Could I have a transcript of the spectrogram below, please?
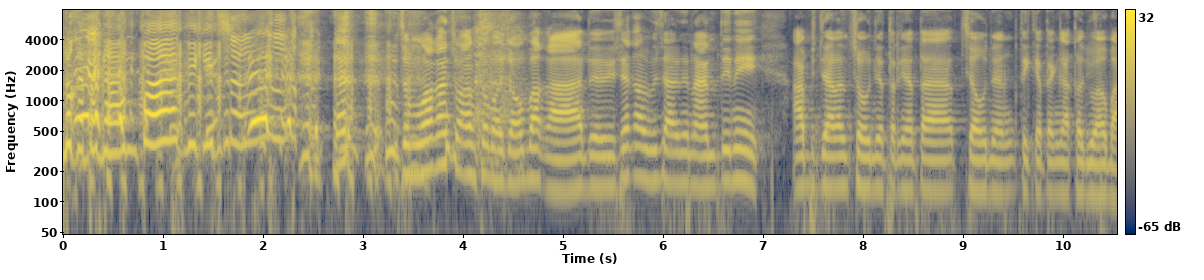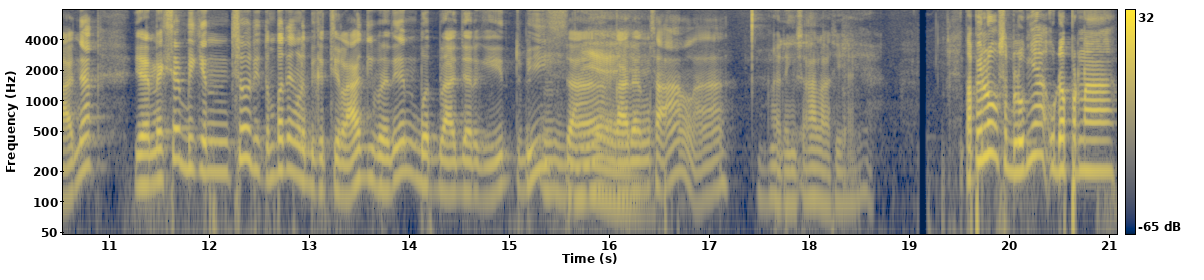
lu kata gampang bikin show. kan semua kan soal coba-coba kan. Jadi saya kalau misalnya nanti nih habis jalan show-nya ternyata show-nya yang tiketnya nggak kejual banyak, ya nextnya bikin show di tempat yang lebih kecil lagi. Berarti kan buat belajar gitu bisa, iya, nggak ada yang salah. Nggak ada yang salah sih ya. ya. Tapi lu sebelumnya udah pernah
